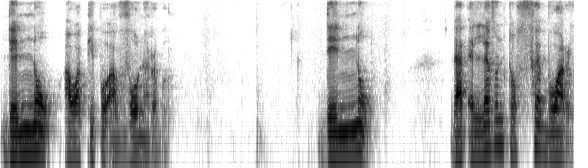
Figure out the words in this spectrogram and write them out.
They know our people are vulnerable. They know that 11th of February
